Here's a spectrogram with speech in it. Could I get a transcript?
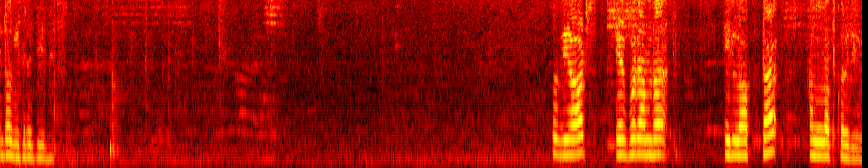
এটার ভিতরে দিয়ে দিচ্ছি। তো এরপরে আমরা এই লকটা আনলক করে দিব।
